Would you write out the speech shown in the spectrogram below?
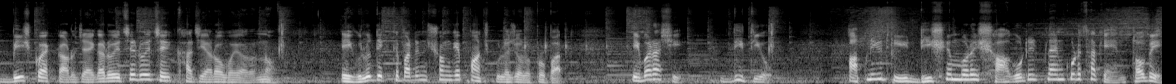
বেশ কয়েকটা আরও জায়গা রয়েছে রয়েছে খাজিয়ার অভয়ারণ্য এইগুলো দেখতে পারেন সঙ্গে পাঁচকুলা জলপ্রপাত। এবার আসি দ্বিতীয়। আপনি যদি ডিসেম্বরে সাগরের প্ল্যান করে থাকেন, তবে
